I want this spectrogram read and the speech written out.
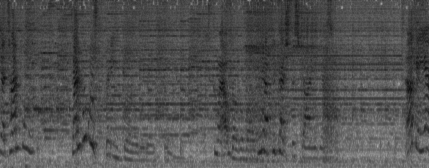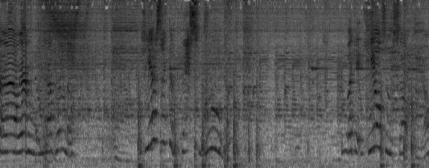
Yeah, time for. Time Ball was pretty good. Wow. We have to catch this guy, I guess. Okay, yeah, we have we have though. He has like the best move. Like it heals himself, you know.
